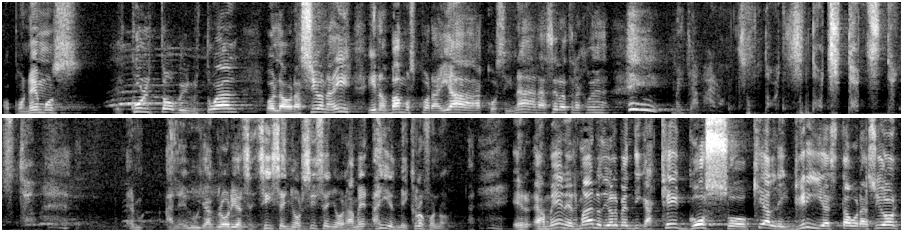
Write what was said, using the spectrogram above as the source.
O ponemos el culto virtual o la oración ahí y nos vamos por allá a cocinar, a hacer otra cosa. Me llamaron. Aleluya, gloria. Sí, Señor, sí, Señor. Amén. Ay, el micrófono. Amén, hermano. Dios le bendiga. Qué gozo, qué alegría esta oración.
